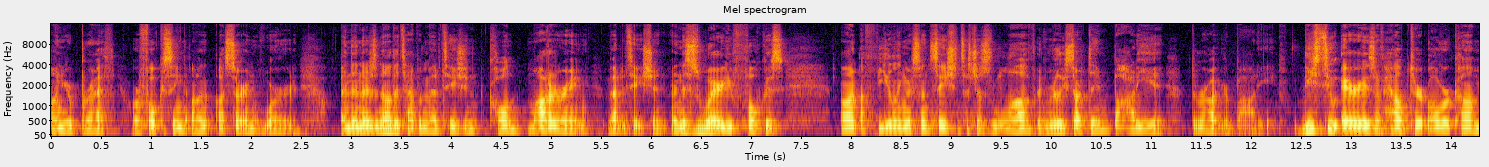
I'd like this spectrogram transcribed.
on your breath or focusing on a certain word. And then there's another type of meditation called monitoring meditation. And this is where you focus on a feeling or sensation such as love and really start to embody it throughout your body. These two areas have helped her overcome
